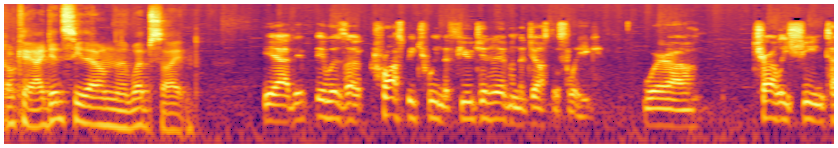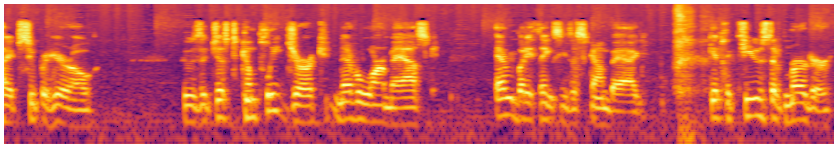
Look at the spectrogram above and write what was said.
Okay, I did see that on the website. Yeah, it, it was a cross between the Fugitive and the Justice League, where uh, Charlie Sheen type superhero, who's a, just a complete jerk, never wore a mask. Everybody thinks he's a scumbag, gets accused of murder,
